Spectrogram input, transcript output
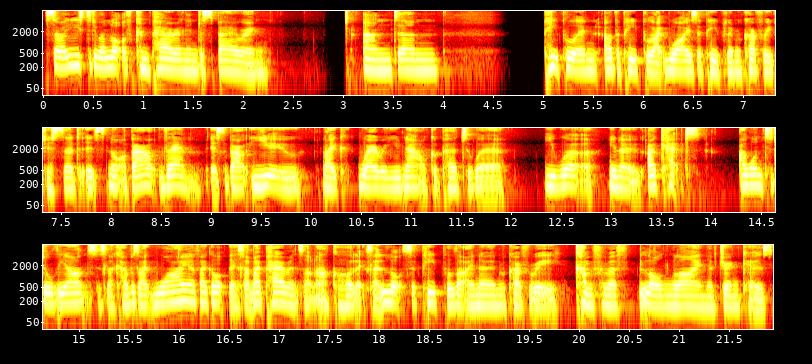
so I used to do a lot of comparing and despairing. And um, people in other people, like wiser people in recovery, just said it's not about them. It's about you. Like, where are you now compared to where you were? You know, I kept, I wanted all the answers. Like, I was like, why have I got this? Like, my parents aren't alcoholics. Like, lots of people that I know in recovery come from a long line of drinkers.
